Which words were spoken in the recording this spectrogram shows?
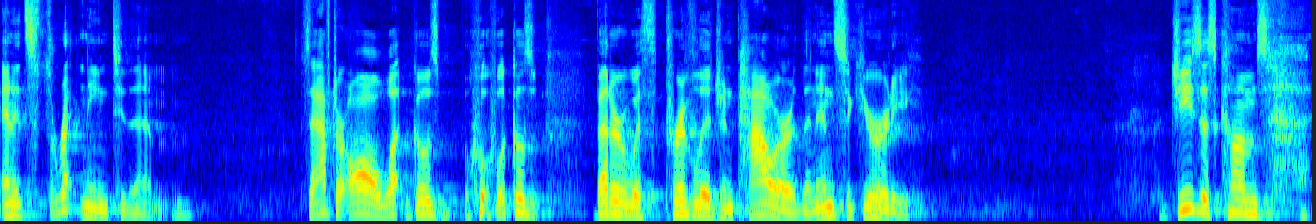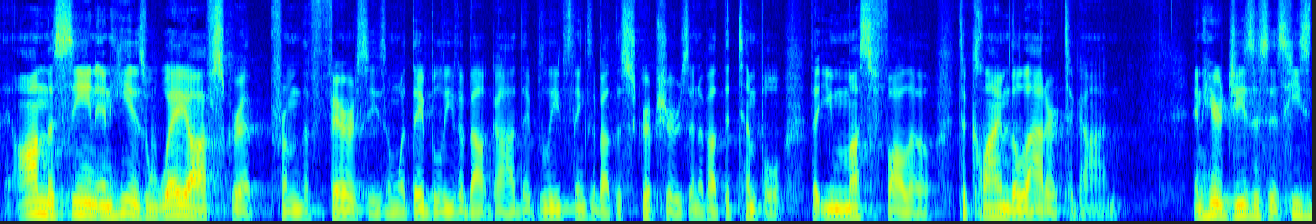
and it's threatening to them. So after all, what goes what goes better with privilege and power than insecurity. Jesus comes on the scene and he is way off script from the Pharisees and what they believe about God. They believe things about the scriptures and about the temple that you must follow to climb the ladder to God. And here Jesus is, he's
